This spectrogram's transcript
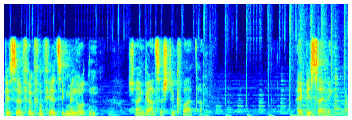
bis in 45 Minuten schon ein ganzes Stück weiter. описали.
